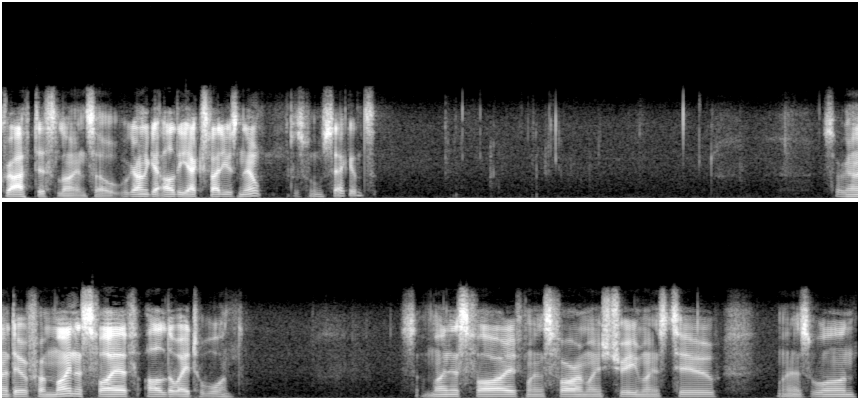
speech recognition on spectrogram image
graph this line. So we're gonna get all the x values now. Just one second. So we're going to do it from minus 5 all the way to 1. So minus 5, minus 4, minus 3, minus 2, minus 1,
